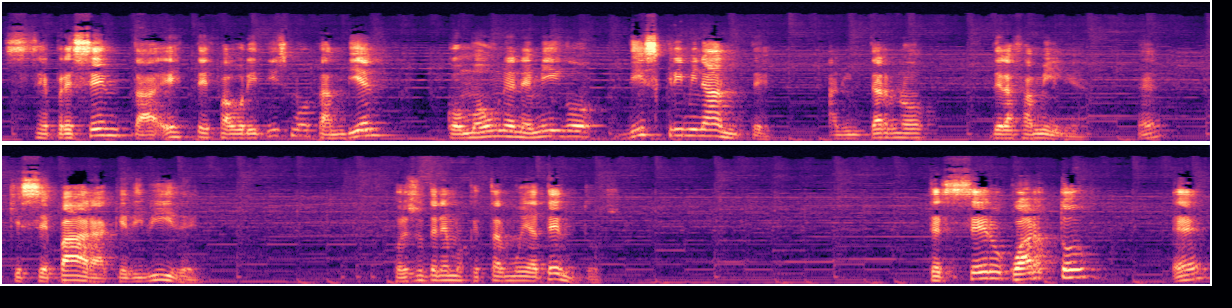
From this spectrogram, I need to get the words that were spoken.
se presenta este favoritismo también como un enemigo discriminante al interno de la familia, ¿eh? que separa, que divide. Por eso tenemos que estar muy atentos. Tercero, cuarto, ¿eh?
